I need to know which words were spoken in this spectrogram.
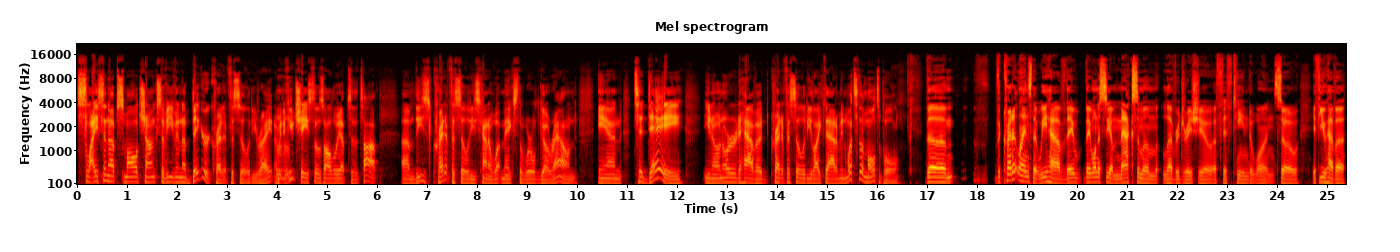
slicing up small chunks of even a bigger credit facility, right? I mean, if you chase those all the way up to the top, um, these credit facilities kind of what makes the world go round. And today, you know, in order to have a credit facility like that, I mean, what's the multiple? The the credit lines that we have, they they want to see a maximum leverage ratio of 15 to 1. So if you have a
